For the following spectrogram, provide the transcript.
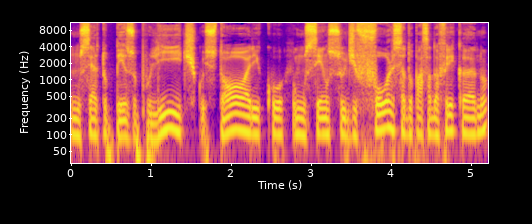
um certo peso político, histórico, um senso de força do passado africano,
